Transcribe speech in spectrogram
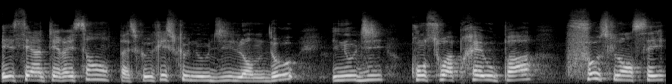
Et c'est intéressant parce que qu'est-ce que nous dit Lando? Il nous dit qu'on soit prêt ou pas, faut se lancer,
